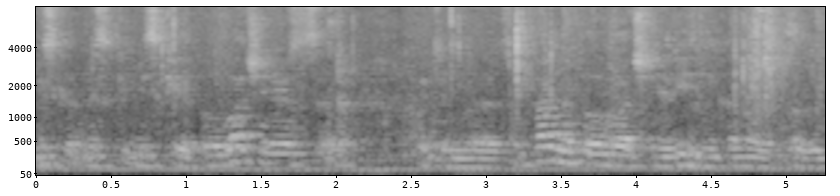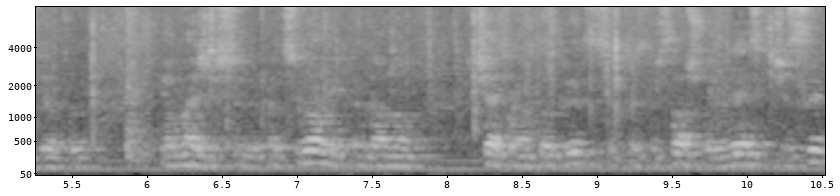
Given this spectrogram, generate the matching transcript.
міське, міське, міське телебачення місцеве, потім е, центральне телебачення, різні канали, справді дякую. Я майже всюди працював, як недавно в чаті на телекритиці хтось написав, що в радянські часи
